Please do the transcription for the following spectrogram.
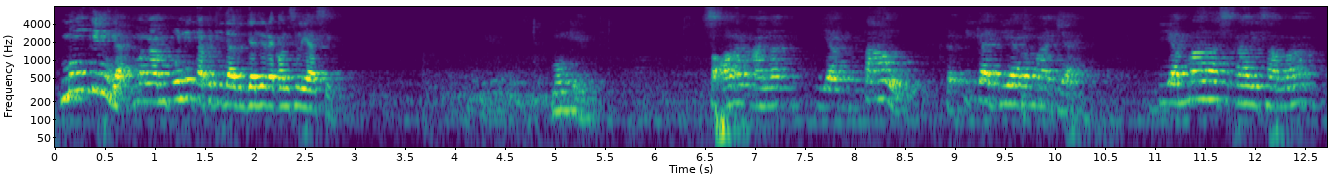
Mungkin nggak mengampuni tapi tidak terjadi rekonsiliasi? Mungkin. Seorang anak yang tahu ketika dia remaja, dia marah sekali sama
